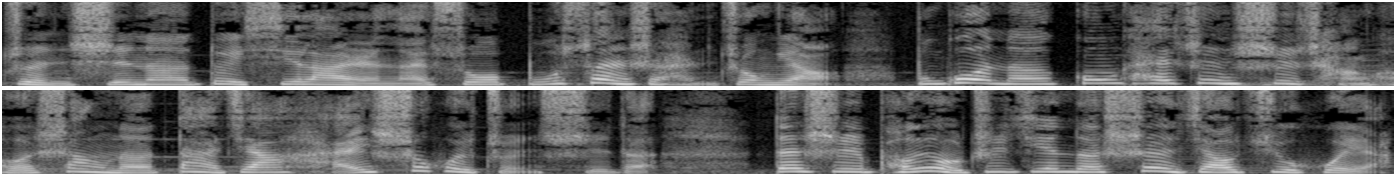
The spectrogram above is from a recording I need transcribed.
准时呢，对希腊人来说不算是很重要。不过呢，公开正式场合上呢，大家还是会准时的。但是朋友之间的社交聚会啊，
